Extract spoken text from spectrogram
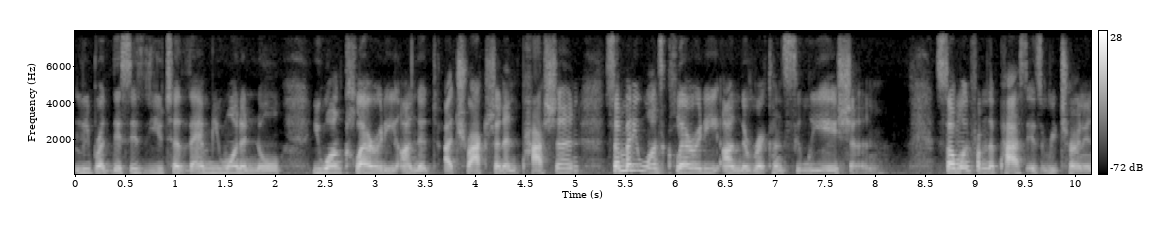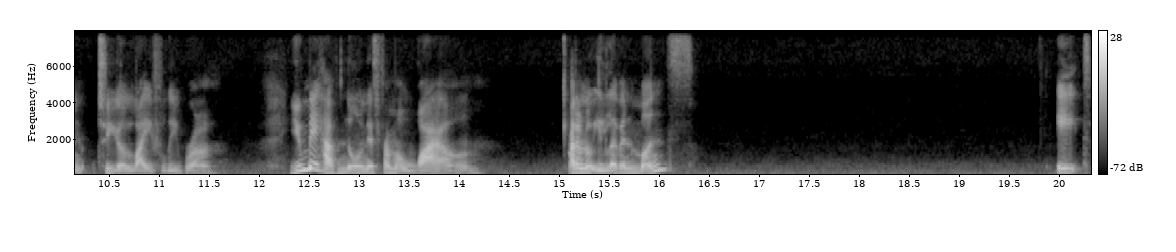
libra this is you to them. You want to know you want clarity on the attraction and passion. Somebody wants clarity on the reconciliation. Someone from the past is returning to your life libra. You may have known this from a while. I don't know 11 months 8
